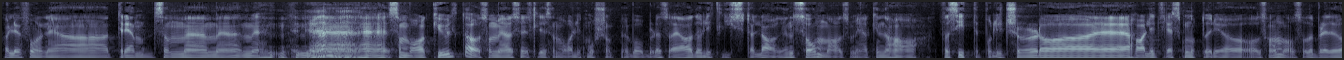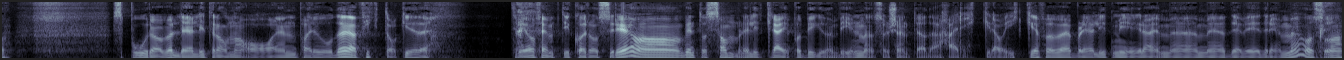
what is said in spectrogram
California-trend som, eh, med, med, med, eh, som var kult, da, og som jeg syntes liksom var litt morsomt med boble. Så jeg hadde litt lyst til å lage en sånn, da, som jeg kunne ha, få sitte på litt sjøl og eh, ha litt frisk motor i og, og sånn. Og så det ble det jo Spora vel det litt av en periode. Jeg fikk tak i det 53 karosseri og begynte å samle litt greier på å bygge den bilen, men så skjønte jeg at det her rekker jeg ikke, for det ble litt mye greier med, med det vi drev med. Og så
